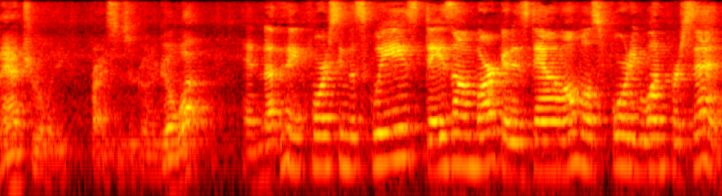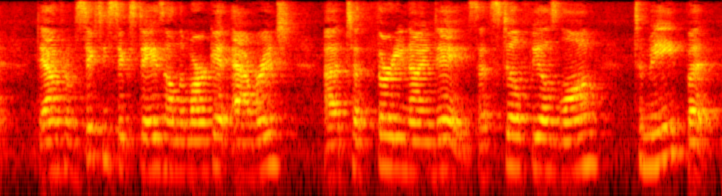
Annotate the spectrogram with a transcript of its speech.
naturally, prices are gonna go up. And another thing forcing the squeeze, days on market is down almost forty-one percent, down from sixty-six days on the market average uh, to thirty-nine days. That still feels long to me, but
